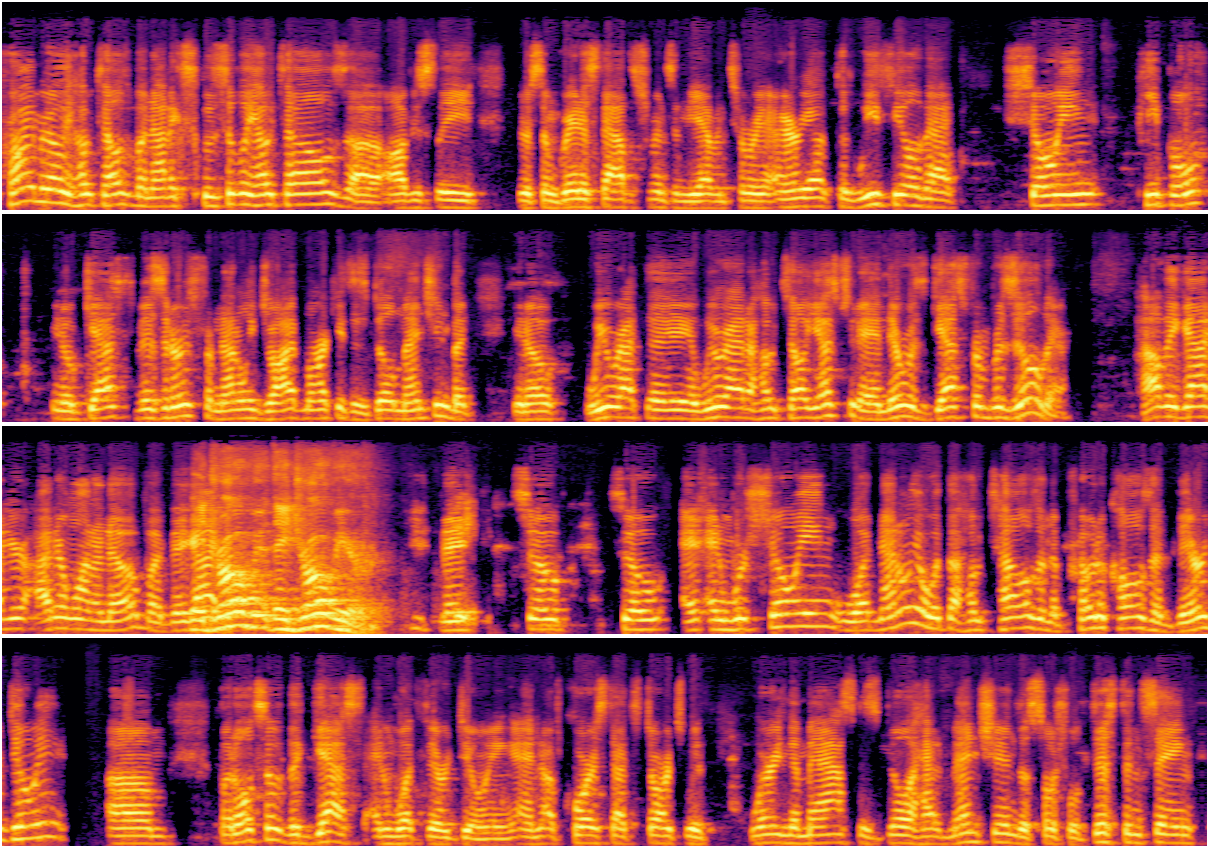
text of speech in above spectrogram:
primarily hotels, but not exclusively hotels. Uh, obviously, there's some great establishments in the Aventura area because we feel that showing people, you know, guests, visitors from not only drive markets, as Bill mentioned, but you know, we were at the we were at a hotel yesterday, and there was guests from Brazil there. How they got here, I don't want to know, but they they drove here. They drove here. They so so and, and, we're showing what not only what the hotels and the protocols that they're doing. Um, but also the guests and what they're doing. And of course, that starts with wearing the mask, as Bill had mentioned, the social distancing.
